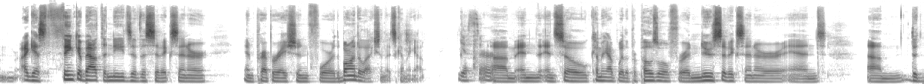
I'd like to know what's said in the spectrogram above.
um, I guess, think about the needs of the Civic Center in preparation for the bond election that's coming up. Yes, sir. Um, and and so coming up with a proposal for a new civic center and um, the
